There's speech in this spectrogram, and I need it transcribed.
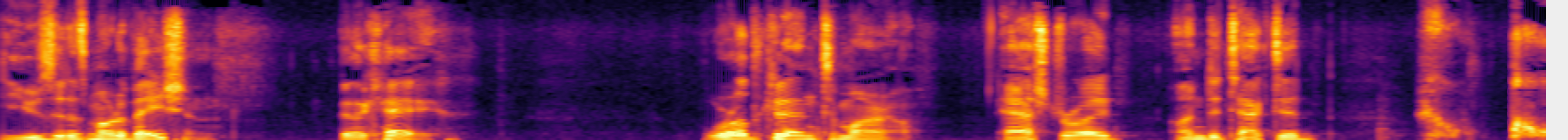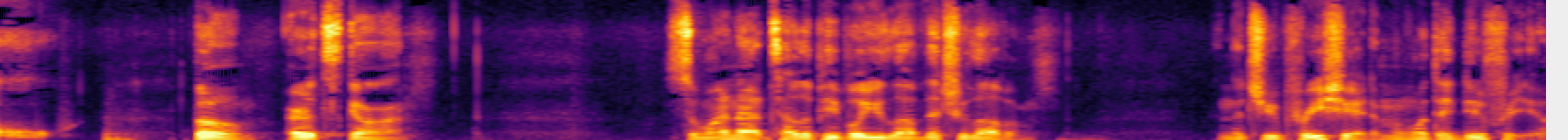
use it as motivation. Be like, hey, world could end tomorrow. Asteroid, undetected. Boom, Earth's gone. So why not tell the people you love that you love them and that you appreciate them and what they do for you?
